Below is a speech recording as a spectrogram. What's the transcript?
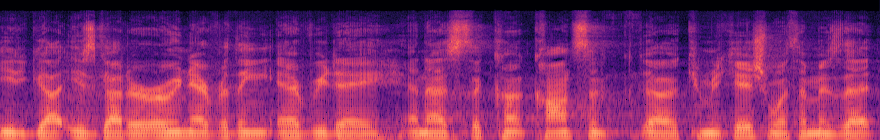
he got, he's got to earn everything every day. And that's the co- constant uh, communication with him is that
